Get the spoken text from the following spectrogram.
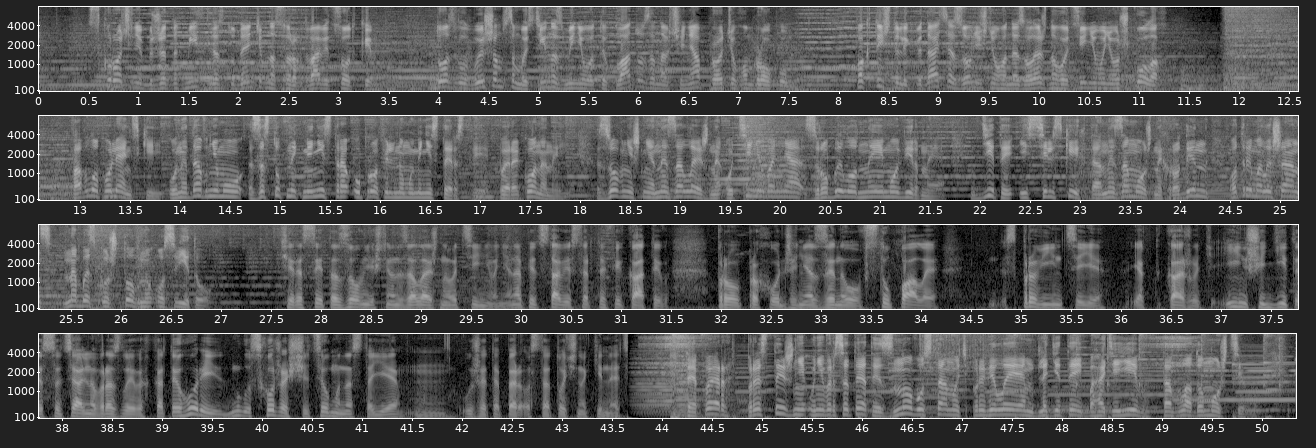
Скорочення бюджетних місць для студентів на 42%. Дозвіл вишам самостійно змінювати плату за навчання протягом року. Фактична ліквідація зовнішнього незалежного оцінювання у школах, Павло Полянський у недавньому заступник міністра у профільному міністерстві переконаний, зовнішнє незалежне оцінювання зробило неймовірне. Діти із сільських та незаможних родин отримали шанс на безкоштовну освіту. Через сито зовнішнього незалежного оцінювання. На підставі сертифікатів про проходження ЗНО вступали з провінції, як кажуть, інші діти з соціально вразливих категорій. Ну, схоже, що цьому настає м, уже тепер остаточно кінець. Тепер престижні університети знову стануть привілеєм для дітей багатіїв та владоможців.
